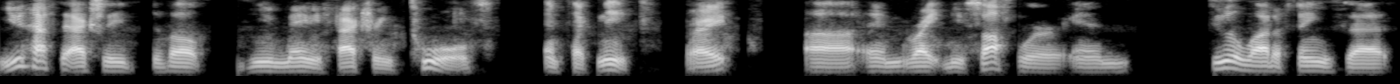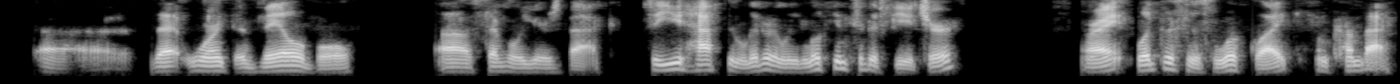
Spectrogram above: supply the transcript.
You have to actually develop new manufacturing tools and techniques, right? Uh, and write new software and do a lot of things that uh, that weren't available uh, several years back. So you have to literally look into the future, right? What does this look like, and come back,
